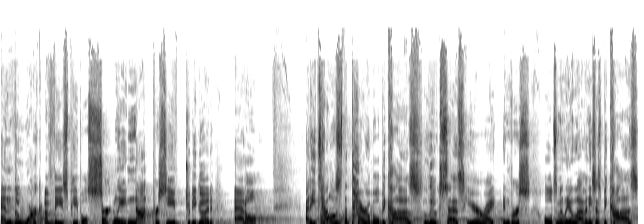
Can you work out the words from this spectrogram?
and the work of these people certainly not perceived to be good at all. And he tells the parable because Luke says here, right in verse ultimately 11, he says, because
